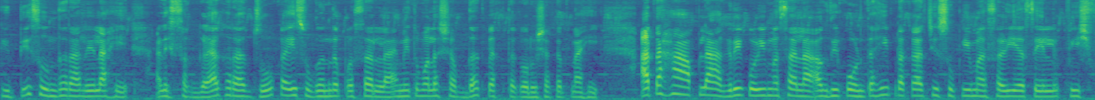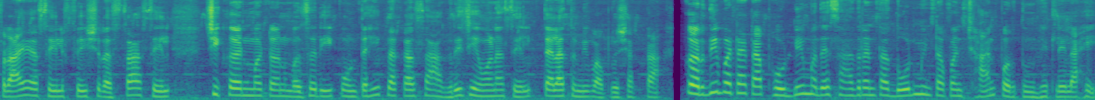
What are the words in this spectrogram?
किती सुंदर आलेला आहे आणि सगळ्या घरात जो काही सुगंध पसरला आहे मी तुम्हाला शब्दात व्यक्त करू शकत नाही. आता हा आपला आगरी कोळी मसाला अगदी कोणत्याही प्रकारची सुकी मासळी असेल फिश फ्राय असेल फिश रस्सा असेल चिकन मटन वजरी कोणत्याही प्रकारचं आगरी जेवण असेल त्याला तुम्ही वापरू शकता. कर्दी बटाटा फोडणीमध्ये साधारणतः दोन मिनटं आपण छान परतून घेतलेला आहे.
